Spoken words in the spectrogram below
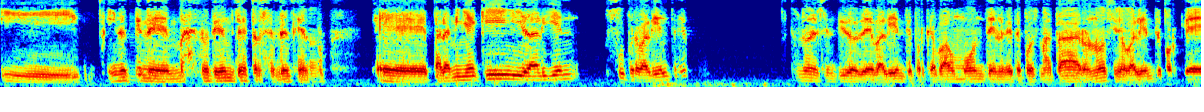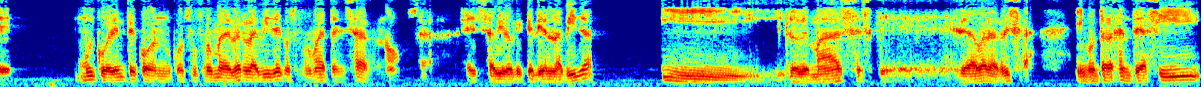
y, no tiene no tiene mucha trascendencia, ¿no? para mí Iñaki era alguien súper valiente, no en el sentido de valiente porque va a un monte en el que te puedes matar o no, sino valiente porque muy coherente con, su forma de ver la vida y con su forma de pensar, ¿no? O sea, él sabía lo que quería en la vida y, lo demás es que le daba la risa. Y encontrar gente así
